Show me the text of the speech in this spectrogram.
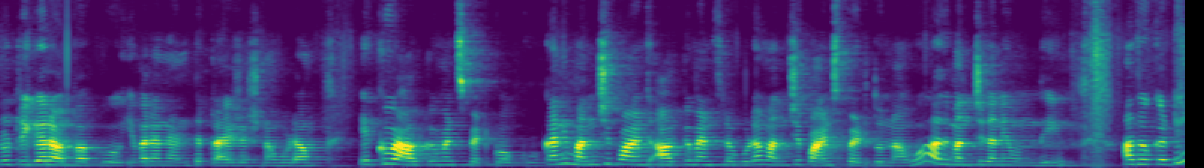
నువ్వు ట్రిగర్ అవ్వకు. ఎవరైనా ఎంత ట్రై చేసినా కూడా ఎక్కువ ఆర్గ్యుమెంట్స్ పెట్టుకోకు. కానీ మంచి పాయింట్స్ ఆర్గ్యుమెంట్స్లో కూడా మంచి పాయింట్స్ పెడుతున్నావు. అది మంచిగానే ఉంది. అదొకటి.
